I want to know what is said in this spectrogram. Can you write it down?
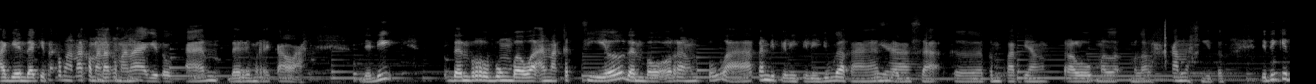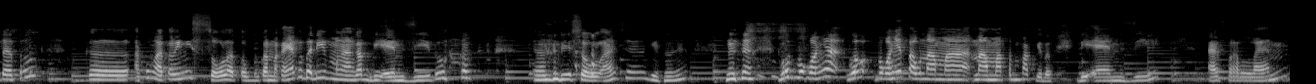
agenda kita ke mana ke mana ke mana gitu kan dari mereka lah. Jadi dan berhubung bawa anak kecil dan bawa orang tua kan dipilih-pilih juga kan Iya. nggak bisa ke tempat yang terlalu mele- melelahkan lah gitu jadi kita tuh ke aku nggak tahu ini Seoul atau bukan makanya aku tadi menganggap DMZ itu di Seoul aja gitu ya gue pokoknya gue pokoknya tahu nama nama tempat gitu DMZ Everland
